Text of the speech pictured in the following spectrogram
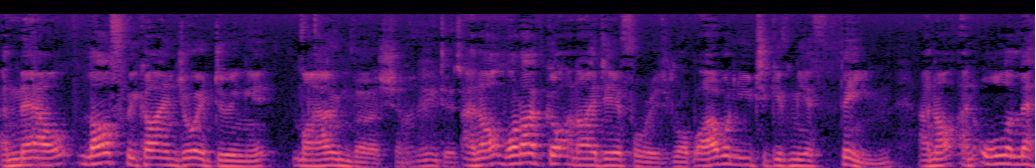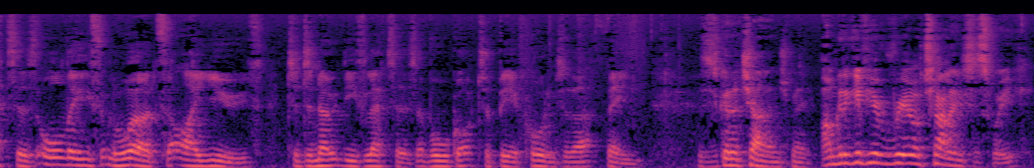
And now, last week I enjoyed doing it my own version. I needed. And I, what I've got an idea for is, Rob, I want you to give me a theme, and I, and all the letters, all these words that I use to denote these letters have all got to be according to that theme. This is going to challenge me. I'm going to give you a real challenge this week.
